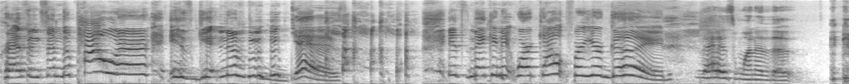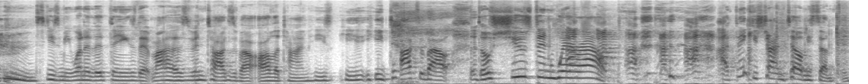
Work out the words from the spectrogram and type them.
presence and the power is getting them. Yes. it's making it work out for your good. That is one of the excuse me, one of the things that my husband talks about all the time. He's he he talks about those shoes didn't wear out. I think he's trying to tell me something.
